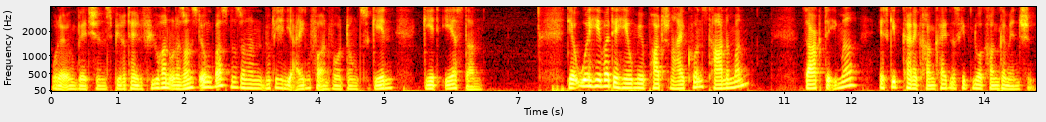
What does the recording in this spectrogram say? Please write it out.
oder irgendwelchen spirituellen Führern oder sonst irgendwas, ne, sondern wirklich in die Eigenverantwortung zu gehen, geht erst dann. Der Urheber der homöopathischen Heilkunst, Hahnemann, sagte immer, es gibt keine Krankheiten, es gibt nur kranke Menschen.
